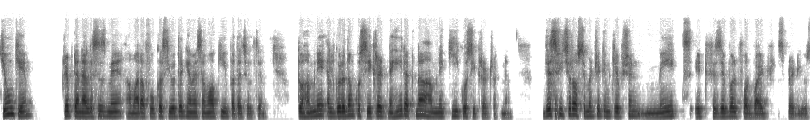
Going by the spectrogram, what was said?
क्योंकि क्रिप्ट एनालिसिस में हमारा फोकस ये होता है कि हमें समाव की पता चलता है। तो हमने एल्गोरिदम को सीक्रेट नहीं रखना, हमने की को सीक्रेट रखना। This feature of symmetric encryption makes it feasible for widespread use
